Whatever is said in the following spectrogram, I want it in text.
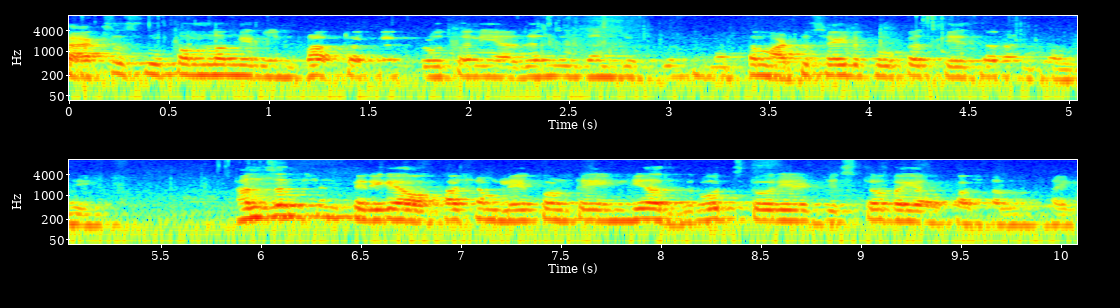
ట్యాక్సెస్ రూపంలో మీరు ఇన్ఫ్రాస్ట్రక్చర్ గ్రోత్ అని అదని ఇదని చెప్తుంటే మొత్తం అటు సైడ్ ఫోకస్ చేశారనుకోండి కన్సంప్షన్ పెరిగే అవకాశం లేకుంటే ఇండియా గ్రోత్ స్టోరీ డిస్టర్బ్ అయ్యే అవకాశాలు ఉంటాయి.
